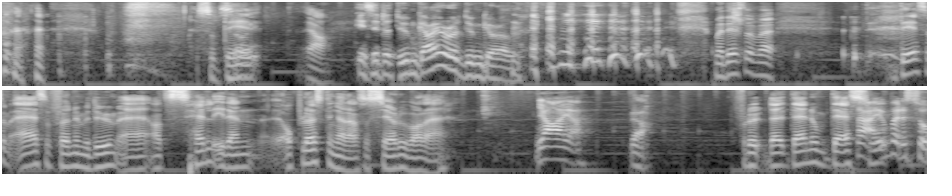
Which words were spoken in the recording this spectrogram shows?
Så det Ja. Is it a Doom guy or a Doom girl? Men det som er det- Det som er så funny med Doom, er at selv i den oppløsninga der, så ser du hva det er. Ja, ja. Ja. For det, det, det er noe Det er Det er jo bare så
